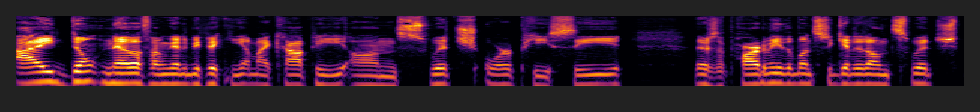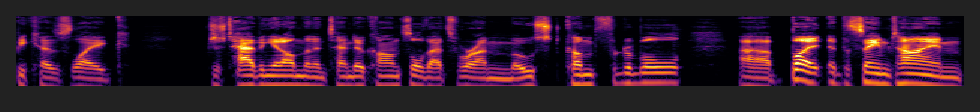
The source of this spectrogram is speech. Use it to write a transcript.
I don't know if I'm going to be picking up my copy on Switch or PC. There's a part of me that wants to get it on Switch because, like, just having it on the Nintendo console, that's where I'm most comfortable. Uh, but at the same time,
